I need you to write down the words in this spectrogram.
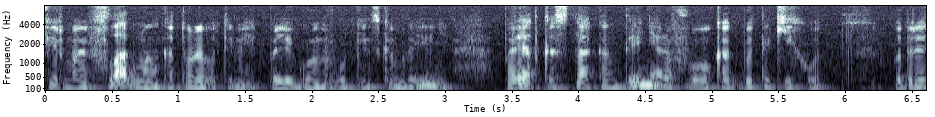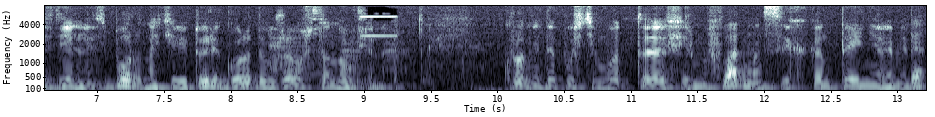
фирмой Флагман, которая вот имеет полигон в Губкинском районе, порядка 100 контейнеров, как бы таких вот подраздельный сбор на территории города уже установлено. Кроме, допустим, вот э, фирмы Флагман с их контейнерами, да,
